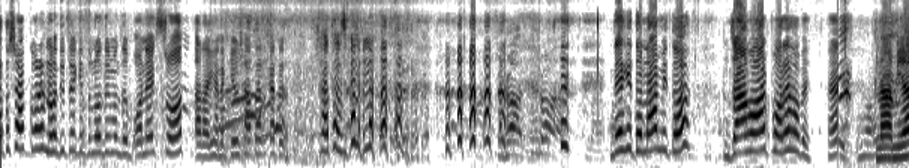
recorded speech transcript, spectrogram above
এত শখ করে নদীতে কিন্তু নদীর মধ্যে অনেক স্রোত আর এখানে কেউ সাঁতার কাটে সাঁতার জানে না। দেখি তো নামি তো। যা হওয়ার পরে হবে। হ্যাঁ। নামিয়া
